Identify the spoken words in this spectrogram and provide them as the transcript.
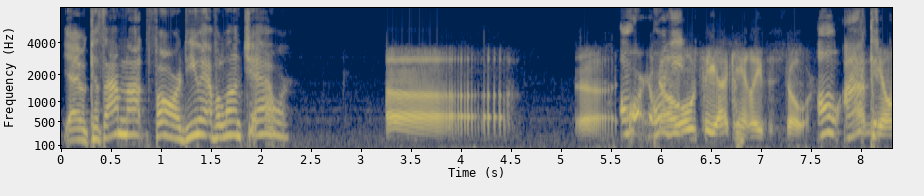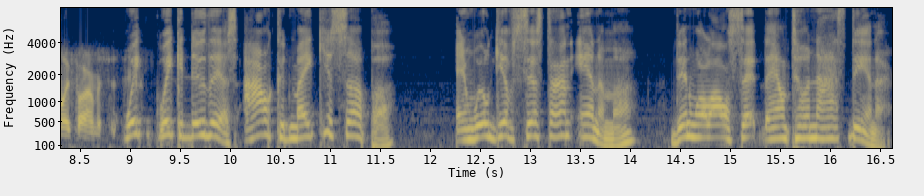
Yeah, because I'm not far. Do you have a lunch hour? Uh, Or, or no, you, see, I can't leave the store. oh, I I'm could. the only pharmacist. We we could do this. I could make you supper, and we'll give sister an enema. Then we'll all sit down to a nice dinner.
